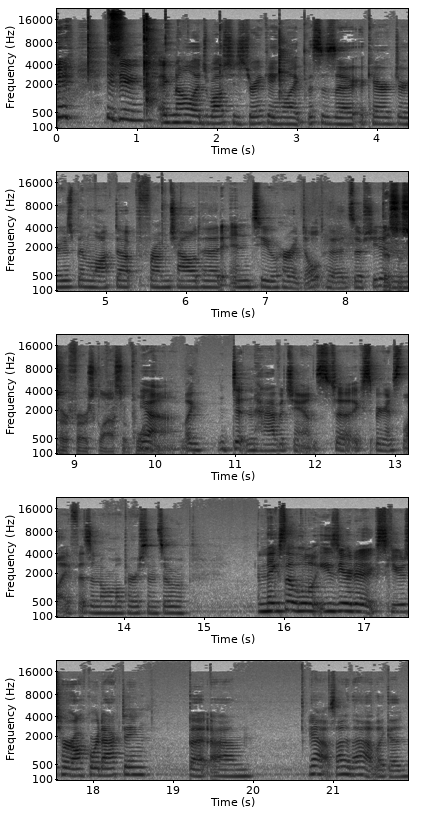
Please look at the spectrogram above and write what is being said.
They do acknowledge while she's drinking, like, this is a, a character who's been locked up from childhood into her adulthood, so she didn't. this is her first glass of wine. Yeah, like, didn't have a chance to experience life as a normal person, so it makes it a little easier to excuse her awkward acting. But, um, yeah, outside of that, like, a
